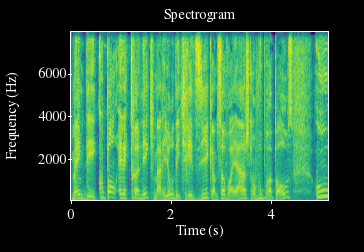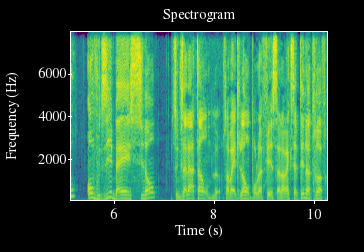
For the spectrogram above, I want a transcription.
même des coupons électroniques, Mario, des crédits comme ça, voyage, qu'on vous propose, ou on vous dit, ben sinon, c'est que vous allez attendre. Ça va être long pour l'office. Alors, acceptez notre offre.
